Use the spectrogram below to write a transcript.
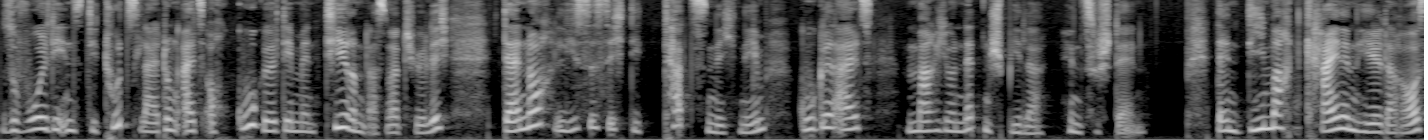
Sowohl die Institutsleitung als auch Google dementieren das natürlich. Dennoch ließ es sich die Taz nicht nehmen, Google als Marionettenspieler hinzustellen. Denn die macht keinen Hehl daraus,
